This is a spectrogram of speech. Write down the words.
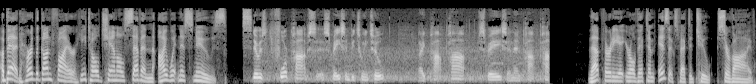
Abed heard the gunfire. He told Channel 7 Eyewitness News. There was four pops, uh, space in between two, like pop, pop, space, and then pop, pop. That 38 year old victim is expected to survive.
